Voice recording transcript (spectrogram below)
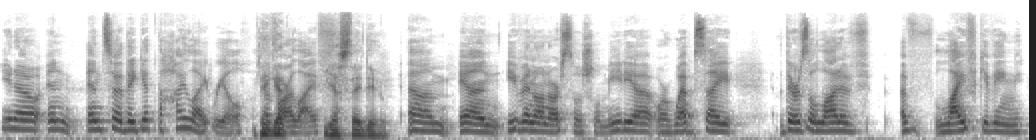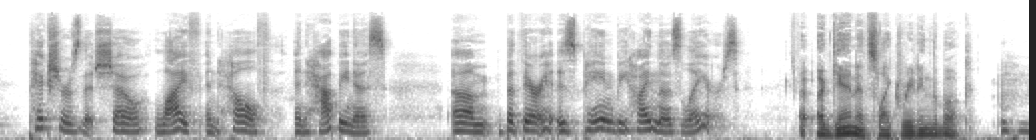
You know, and and so they get the highlight reel they of get, our life. Yes, they do. Um, and even on our social media or website, there's a lot of of life giving pictures that show life and health and happiness. Um, but there is pain behind those layers. Again, it's like reading the book. Mm-hmm.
